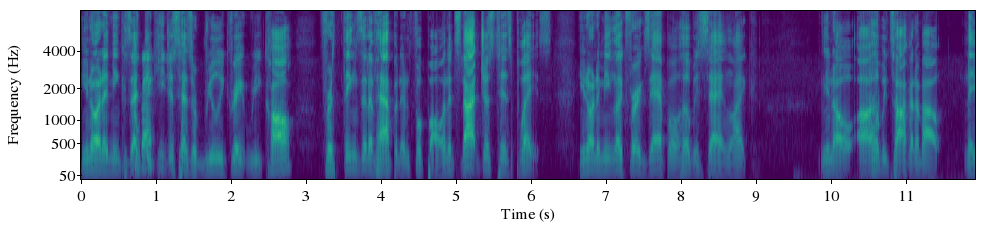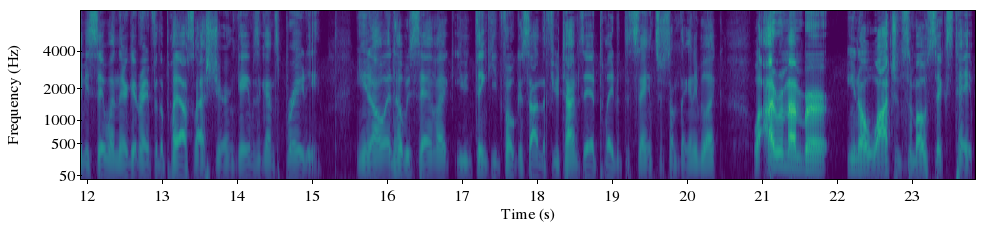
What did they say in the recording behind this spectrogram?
You know what I mean? Because I Okay. think he just has a really great recall for things that have happened in football. And it's not just his plays. You know what I mean? Like, for example, he'll be saying, like, you know, uh, he'll be talking about maybe say when they're getting ready for the playoffs last year in games against Brady, you know, and he'll be saying like you'd think he'd focus on the few times they had played with the Saints or something, and he'd be like, "Well, I remember, you know, watching some 06 tape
